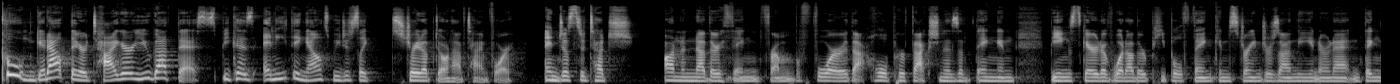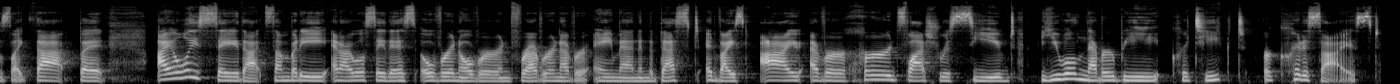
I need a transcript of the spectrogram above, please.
boom, get out there, Tiger, you got this. Because anything else, we just like straight up don't have time for. And just to touch on another thing from before that whole perfectionism thing and being scared of what other people think and strangers on the internet and things like that. But I always say that somebody, and I will say this over and over and forever and ever, amen. And the best advice I ever heard slash received you will never be critiqued or criticized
